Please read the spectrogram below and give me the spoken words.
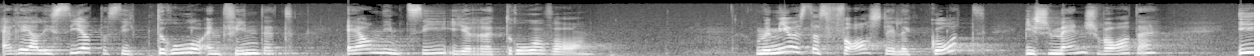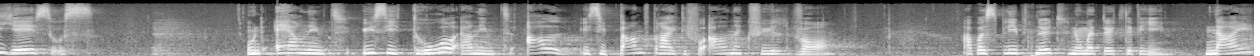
Er realisiert, dass sie Trauer empfindet. Er nimmt sie ihre Trauer wahr. Und wenn wir uns das vorstellen, Gott ist Mensch geworden in Jesus. Und er nimmt unsere Trauer, er nimmt all unsere Bandbreite von allen Gefühlen wahr. Aber es bleibt nicht nur dort dabei. Nein,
